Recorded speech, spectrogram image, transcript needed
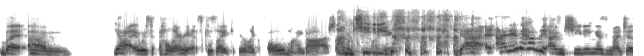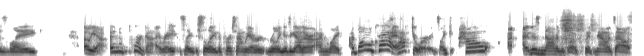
But um, yeah, it was hilarious because like you're like, oh my gosh, like, I'm cheating. yeah, I didn't have the I'm cheating as much as like, oh yeah, and a poor guy, right? It's like so like the first time we ever really get together, I'm like, I bawl cry afterwards. Like how I, I, this is not in the book, but now it's out.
